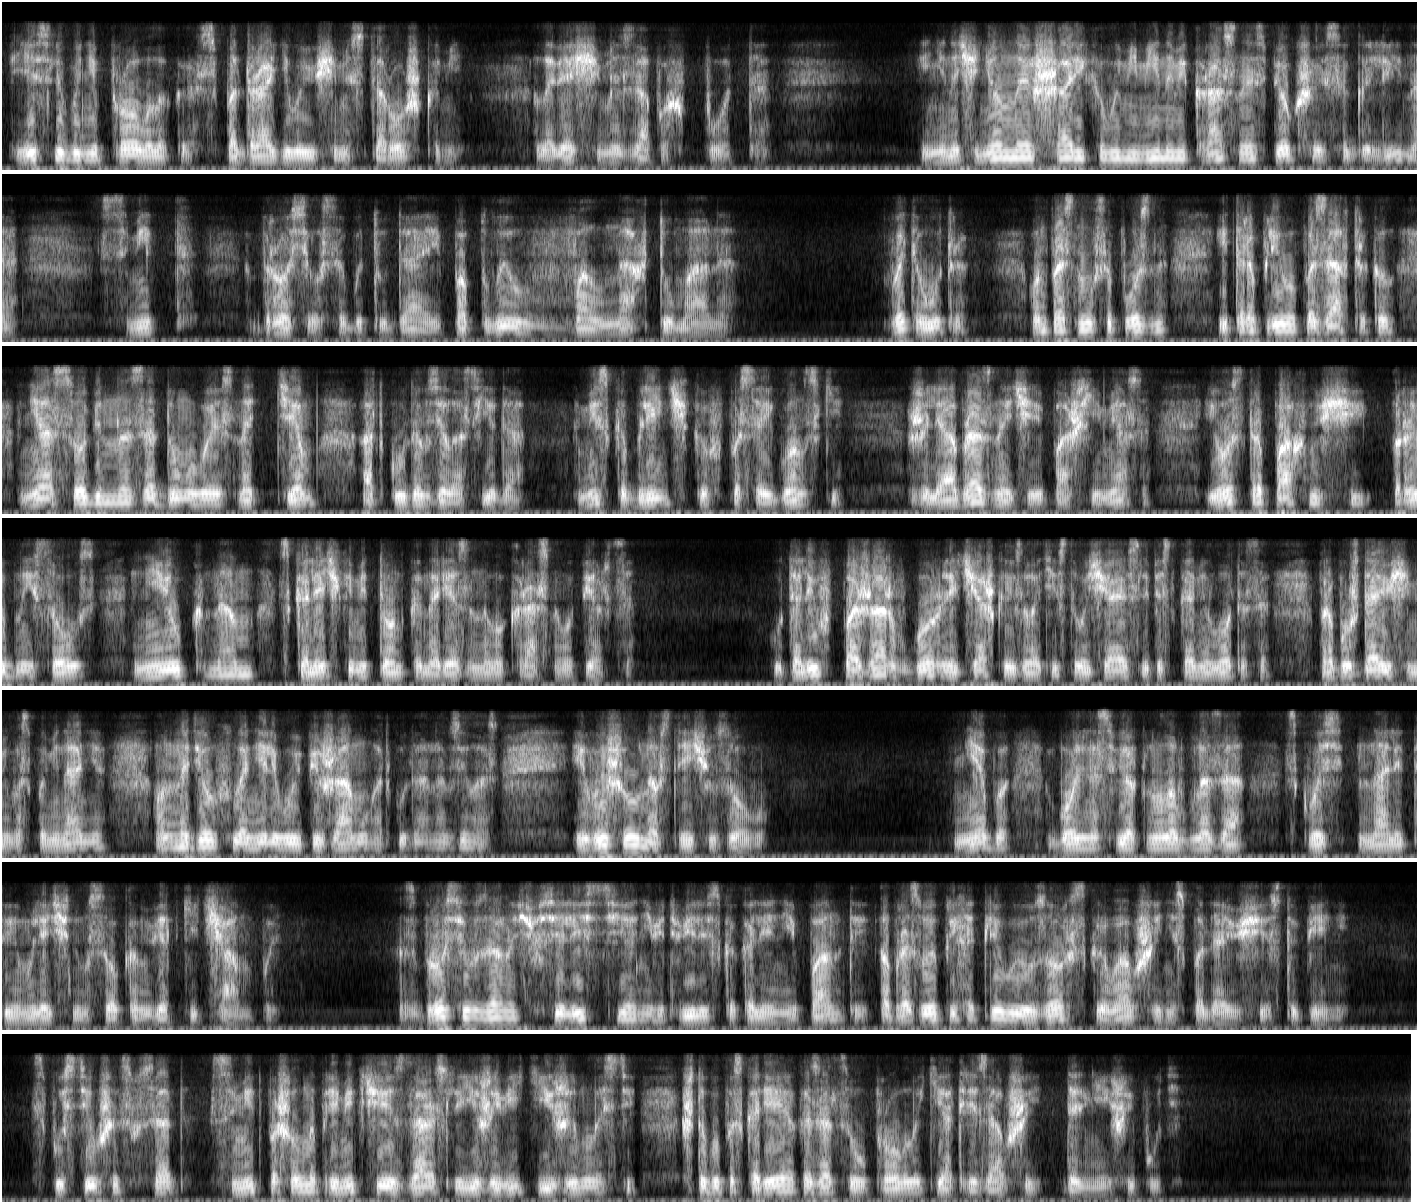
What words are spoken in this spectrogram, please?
Если бы не проволока с подрагивающими сторожками, ловящими запах пота, и не начиненная шариковыми минами красная спекшаяся глина, Смит бросился бы туда и поплыл в волнах тумана. В это утро он проснулся поздно и торопливо позавтракал, не особенно задумываясь над тем, откуда взялась еда. Миска блинчиков по-сайгонски — желеобразное черепашье мясо и остро пахнущий рыбный соус ньюк-нам с колечками тонко нарезанного красного перца. Утолив пожар в горле чашкой золотистого чая с лепестками лотоса, пробуждающими воспоминания, он надел фланелевую пижаму, откуда она взялась, и вышел навстречу зову. Небо больно сверкнуло в глаза сквозь налитые млечным соком ветки чампы. Сбросив за ночь все листья, они ветвились, как оленьи панты, образуя прихотливый узор, скрывавший неспадающие ступени. Спустившись в сад, Смит пошел напрямик через заросли ежевики и жимолости, чтобы поскорее оказаться у проволоки, отрезавшей дальнейший путь.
